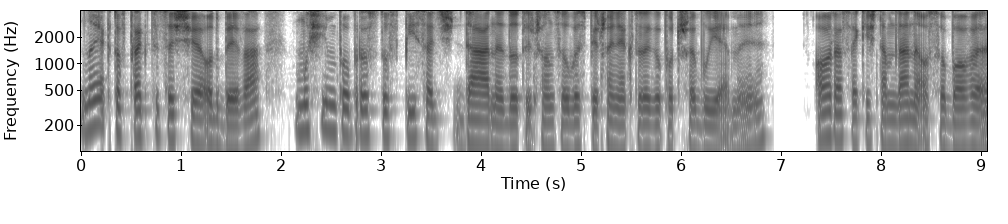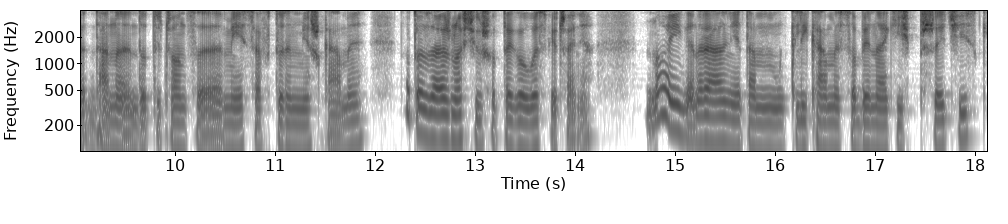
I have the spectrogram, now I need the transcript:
No jak to w praktyce się odbywa? Musimy po prostu wpisać dane dotyczące ubezpieczenia, którego potrzebujemy oraz jakieś tam dane osobowe, dane dotyczące miejsca, w którym mieszkamy, no to w zależności już od tego ubezpieczenia. No i generalnie tam klikamy sobie na jakiś przycisk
